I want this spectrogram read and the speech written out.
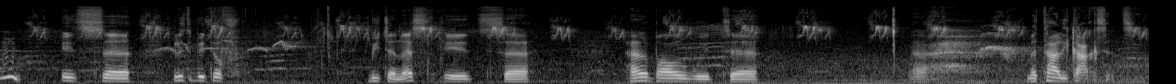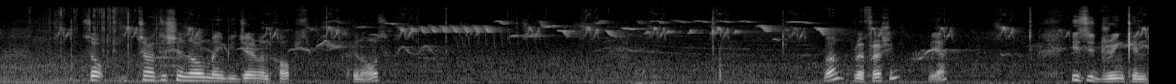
Mm. It's uh, a little bit of bitterness. It's uh, herbal with uh, metallic accents. So traditional, maybe German hops. Who knows? Well, refreshing. Yeah. Easy drinking.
